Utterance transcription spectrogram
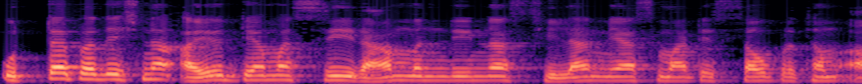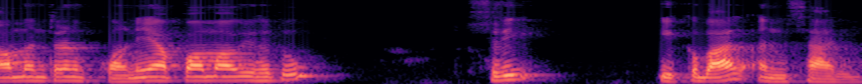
ઉત્તર પ્રદેશના અયોધ્યામાં શ્રી રામ મંદિરના શિલાન્યાસ માટે સૌપ્રથમ આમંત્રણ કોને આપવામાં આવ્યું હતું? શ્રી ઇકબાલ અંસારી.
